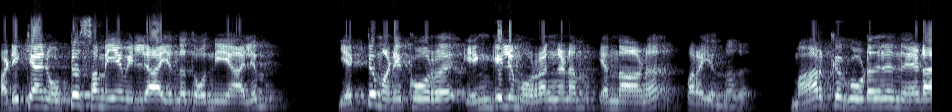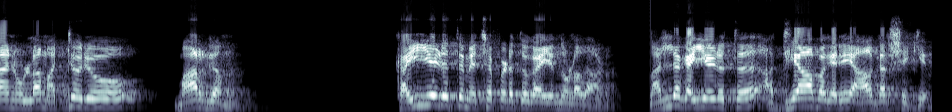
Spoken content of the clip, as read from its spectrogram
പഠിക്കാൻ ഒട്ടും സമയമില്ല എന്ന് തോന്നിയാലും എട്ട് മണിക്കൂർ എങ്കിലും ഉറങ്ങണം എന്നാണ് പറയുന്നത്. മാർക്ക് കൂടുതൽ നേടാനുള്ള മറ്റൊരു മാർഗം കൈയെഴുത്ത് മെച്ചപ്പെടുത്തുക എന്നുള്ളതാണ്. നല്ല കൈയെഴുത്ത് അധ്യാപകരെ ആകർഷിക്കും.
